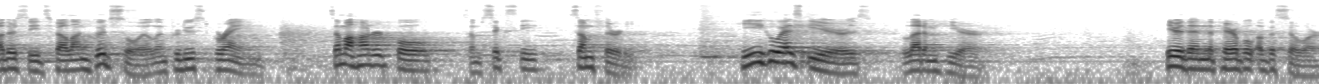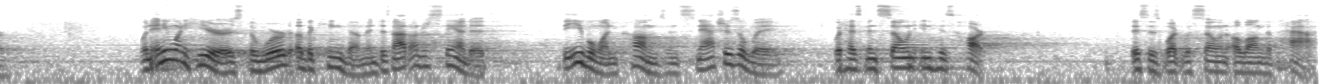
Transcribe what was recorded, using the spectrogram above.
Other seeds fell on good soil and produced grain, some a hundredfold, some sixty, some thirty. He who has ears, let him hear. Hear then the parable of the sower. When anyone hears the word of the kingdom and does not understand it, the evil one comes and snatches away what has been sown in his heart. This is what was sown along the path.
